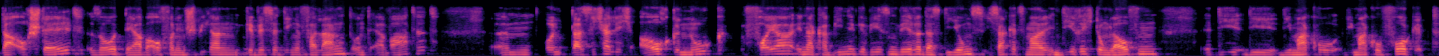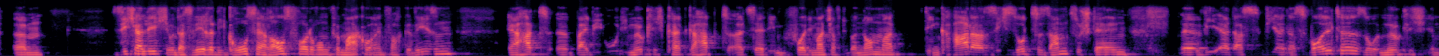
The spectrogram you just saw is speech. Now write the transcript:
da auch stellt, so, der aber auch von den Spielern gewisse Dinge verlangt und erwartet. Ähm, und da sicherlich auch genug Feuer in der Kabine gewesen wäre, dass die Jungs, ich sag jetzt mal, in die Richtung laufen, die, die, die, Marco, die Marco vorgibt. Ähm, sicherlich, und das wäre die große Herausforderung für Marco einfach gewesen, er hat äh, bei BU die Möglichkeit gehabt, als er die, bevor die Mannschaft übernommen hat, den Kader sich so zusammenzustellen, äh, wie, er das, wie er das wollte, so in, möglich, in,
